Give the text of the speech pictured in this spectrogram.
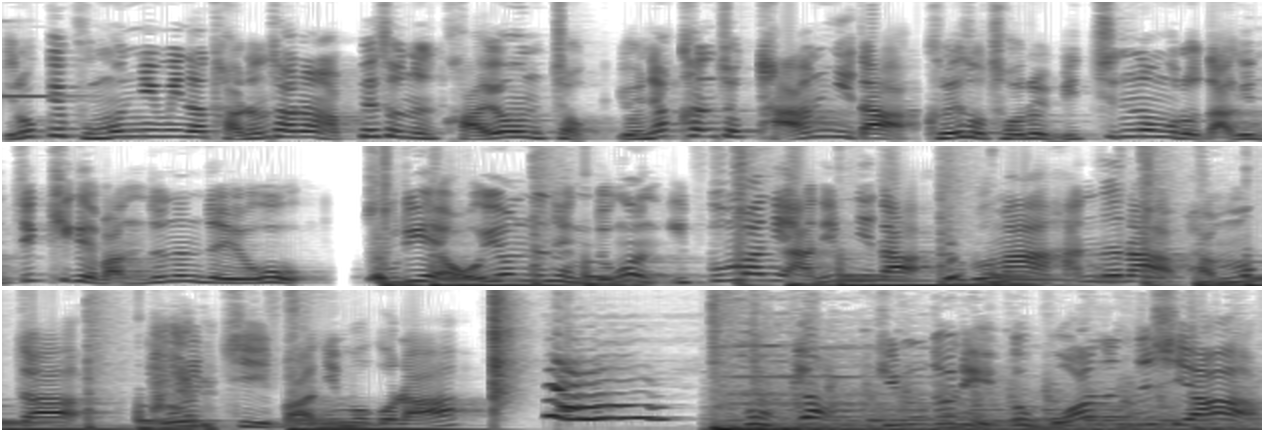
이렇게 부모님이나 다른 사람 앞에서는 가여운 척, 연약한 척 다 합니다. 그래서 저를 미친놈으로 낙인 찍히게 만드는데요. 둘이의 어이없는 행동은 이뿐만이 아닙니다. 구름아, 하늘아, 밥 먹자. 옳지, 많이 먹어라. 후, 야, 김두리, 너 뭐 하는 짓이야?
